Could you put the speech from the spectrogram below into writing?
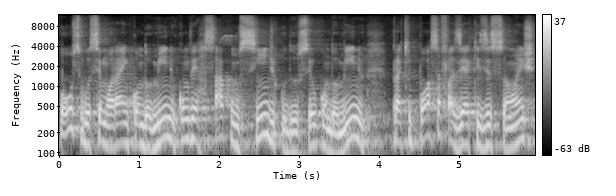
ou se você morar em condomínio, conversar com o síndico do seu condomínio para que possa fazer aquisições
